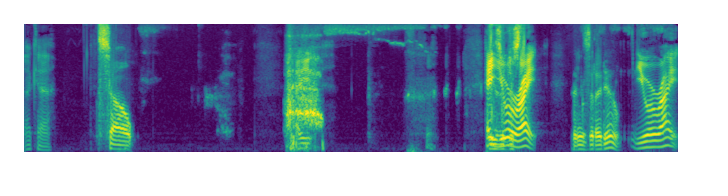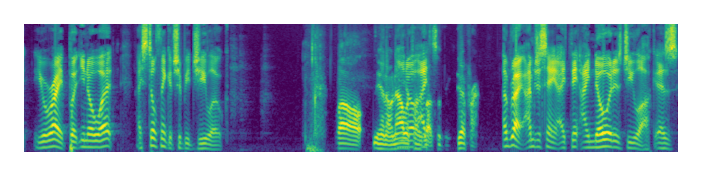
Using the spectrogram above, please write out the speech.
Okay. So you- hey, you were just- right. Things that I do. You were right. You were right. But you know what? I still think it should be G-Loc. Well, you know, now You we're know, talking I- about something different. I'm right. I'm just saying. I think I know it is G-Loc as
